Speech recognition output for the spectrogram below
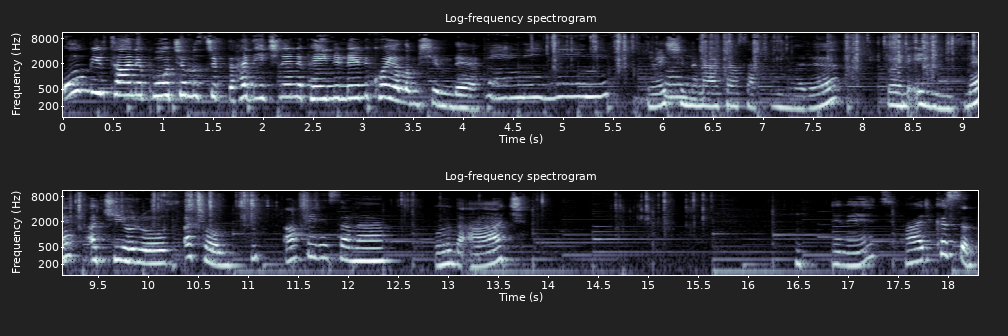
11 tane poğaçamız çıktı. Hadi içlerine peynirlerini koyalım şimdi. peynirin, Evet şimdi Mert Asaf bunları böyle elimizle açıyoruz. Aç oğlum. Aferin sana. Bunu da aç. Evet harikasın.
